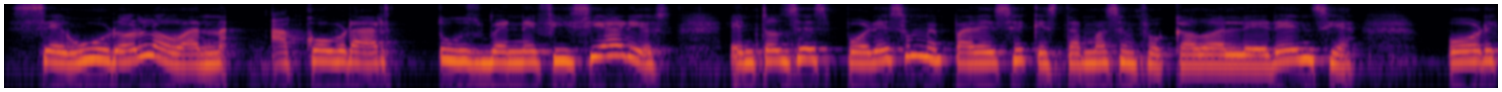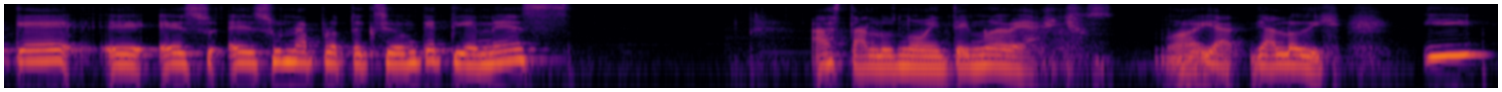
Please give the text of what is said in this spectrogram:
seguro lo van a cobrar tus beneficiarios. Entonces, por eso me parece que está más enfocado a la herencia, porque eh, es, una protección que tienes hasta los 99 años. Ya, ya lo dije. Y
